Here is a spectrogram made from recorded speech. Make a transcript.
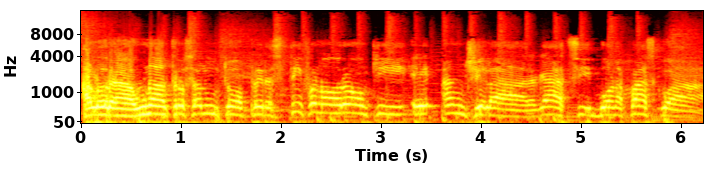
Allora, un altro saluto per Stefano Ronchi e Angela, ragazzi, buona Pasqua.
